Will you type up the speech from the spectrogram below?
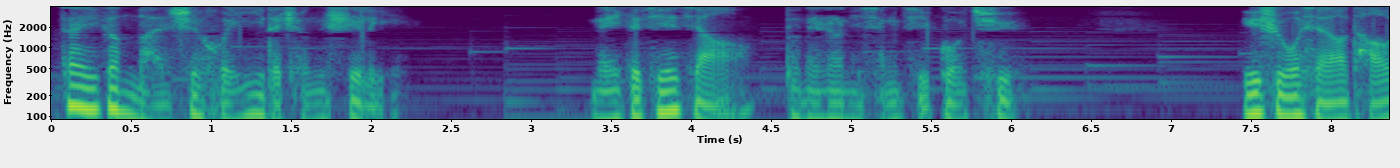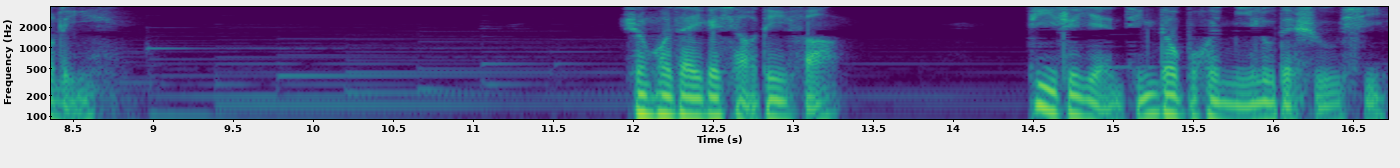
在一个满是回忆的城市里。每个街角都能让你想起过去，于是我想要逃离。生活在一个小地方，闭着眼睛都不会迷路的熟悉，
